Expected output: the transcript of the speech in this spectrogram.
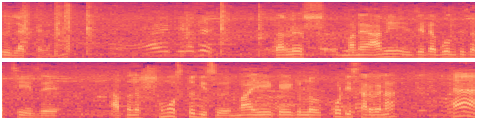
দুই লাখ টাকা না? তাহলে মানে আমি যেটা বলতে চাচ্ছি যে আপনাদের সমস্ত কিছু মাইক এগুলো কোটি ছাড়বে না? হ্যাঁ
